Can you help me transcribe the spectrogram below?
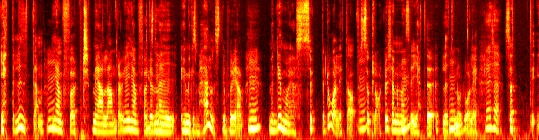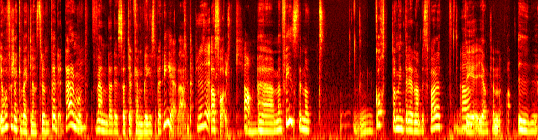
jätteliten mm. jämfört med alla andra. Och jag jämförde mig hur mycket som helst i början. Mm. Men det mår jag superdåligt av mm. såklart. Då känner man mm. sig jätteliten mm. och dålig. Precis. Så jag försöker verkligen strunta i det. Däremot mm. vända det så att jag kan bli inspirerad Precis. av folk. Ja. Uh, men finns det något gott, om inte redan har besvarat ja. det egentligen, i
